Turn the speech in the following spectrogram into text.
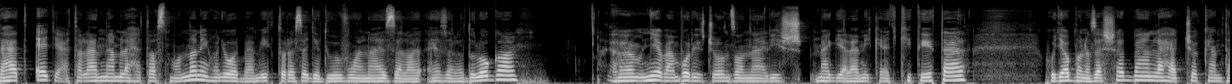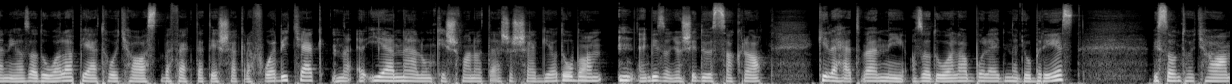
Tehát egyáltalán nem lehet azt mondani, hogy Orbán Viktor az egyedül volna ezzel a, ezzel a dologgal. Nyilván Boris Johnsonnál is megjelenik egy kitétel, hogy abban az esetben lehet csökkenteni az adó alapját, hogyha azt befektetésekre fordítják. Ilyen nálunk is van a társasági adóban. Egy bizonyos időszakra ki lehet venni az adó alapból egy nagyobb részt, viszont hogyha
